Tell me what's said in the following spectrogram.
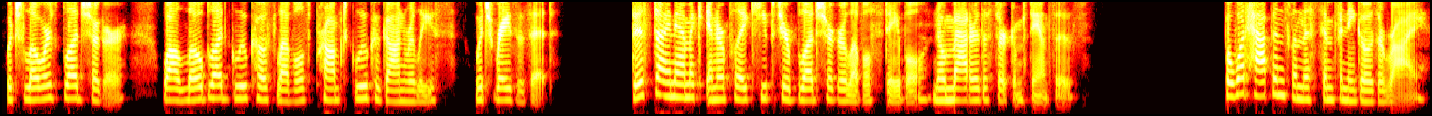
which lowers blood sugar, while low blood glucose levels prompt glucagon release, which raises it. This dynamic interplay keeps your blood sugar levels stable, no matter the circumstances. But what happens when this symphony goes awry?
